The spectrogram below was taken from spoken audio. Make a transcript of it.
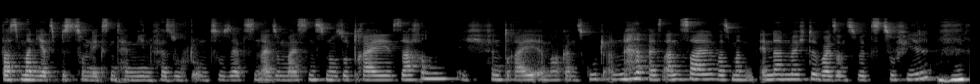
was man jetzt bis zum nächsten Termin versucht umzusetzen. Also meistens nur so drei Sachen. Ich finde drei immer ganz gut an, als Anzahl, was man ändern möchte, weil sonst wird es zu viel. Mhm.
